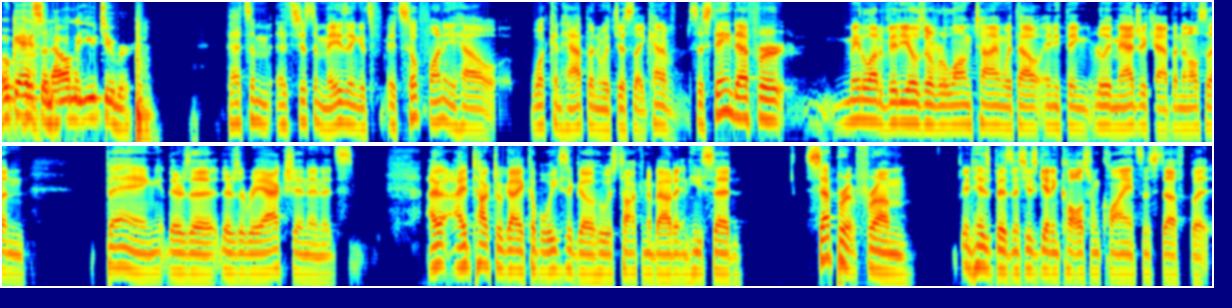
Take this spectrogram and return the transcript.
okay, so now I'm a YouTuber. That's um, it's just amazing. It's it's so funny how what can happen with just like kind of sustained effort, made a lot of videos over a long time without anything really magic happen. Then all of a sudden, bang, there's a there's a reaction, and it's. I, I talked to a guy a couple weeks ago who was talking about it, and he said, separate from in his business, he was getting calls from clients and stuff, but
